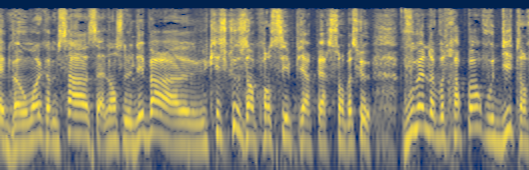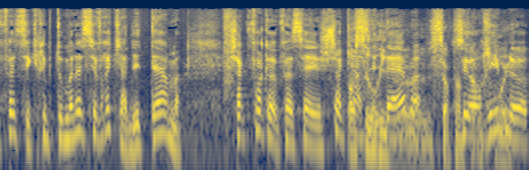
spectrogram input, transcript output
Eh ben au moins comme ça, ça lance le débat. Euh, Qu'est-ce que vous en pensez, Pierre Persson? Parce que vous-même dans votre rapport, vous dites en fait ces crypto-monnaies. C'est vrai qu'il y a des termes. Chaque fois que, enfin, c'est chacun Ah, ses horrible. termes. Euh, certains C'est horrible. horribles.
